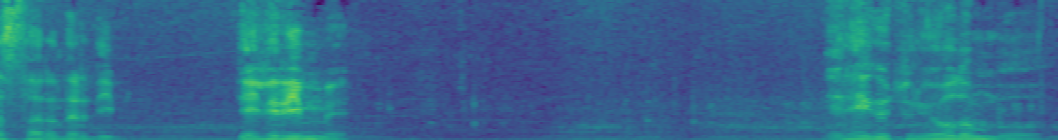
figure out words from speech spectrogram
Boynuna sarılır deyip delireyim mi? Nereye götürüyor oğlum bu?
